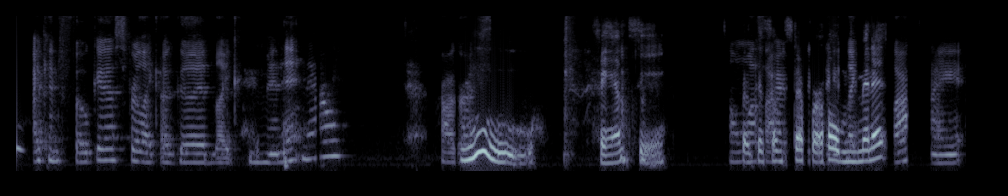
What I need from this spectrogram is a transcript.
I can focus for like a good like minute now. Progress. Ooh, fancy. Focus I on stuff for a whole like, minute. last night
